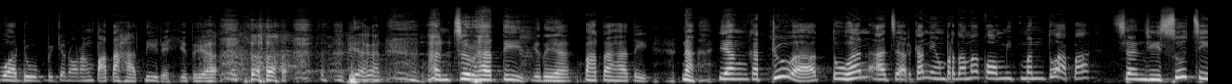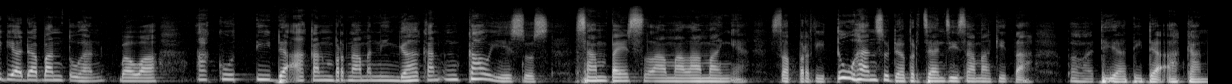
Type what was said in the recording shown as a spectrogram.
waduh bikin orang patah hati deh gitu ya. ya kan? Hancur hati gitu ya, patah hati. Nah, yang kedua, Tuhan ajarkan yang pertama komitmen itu apa? Janji suci di hadapan Tuhan bahwa aku tidak akan pernah meninggalkan engkau Yesus sampai selama-lamanya. Seperti Tuhan sudah berjanji sama kita bahwa dia tidak akan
